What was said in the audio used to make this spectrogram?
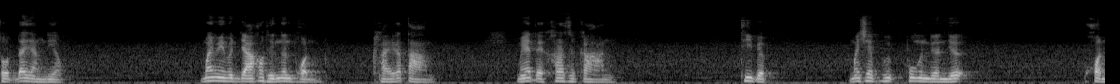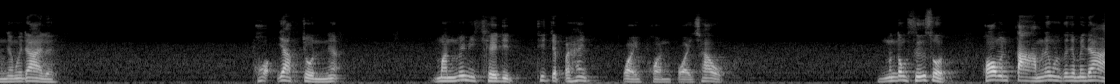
สดได้อย่างเดียว ไม่มีปัญญาเข้าถึงเงินผ่อนใครก็ตาม แม้แต่ข้าราชการที่แบบไม่ใช่ผู้เงินเดือนเยอะ ผ่อนยังไม่ได้เลย ราะยากจนเนี่ยมันไม่มีเครดิตที่จะไปให้ปล่อยผ่อนปล่อยเช่า มันต้องซื้อสด เพราะมันตามแล้วมันก็จะไม่ได้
